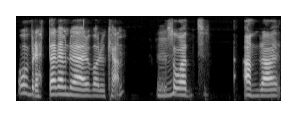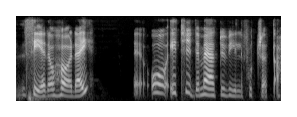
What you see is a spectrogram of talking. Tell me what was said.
och berättar vem du är och vad du kan. Mm. Så att andra ser det och hör dig. Och är tydlig med att du vill fortsätta.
